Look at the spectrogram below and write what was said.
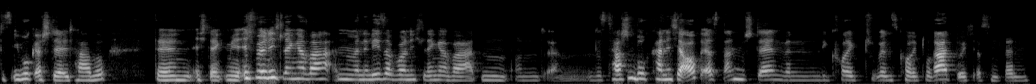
das E-Book erstellt habe. Denn ich denke mir, ich will nicht länger warten, meine Leser wollen nicht länger warten. Und ähm, das Taschenbuch kann ich ja auch erst dann bestellen, wenn, die Korrektur, wenn das Korrektorat durch ist und wenn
